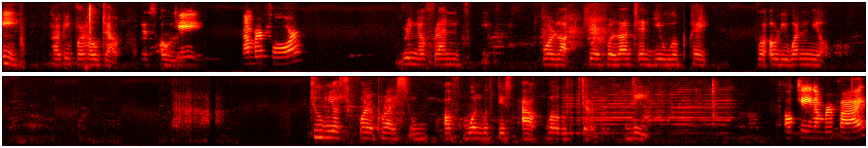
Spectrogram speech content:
E. Parking for hotel. Yes, only. Okay. Number four. Bring a friend for lunch here for lunch, and you will pay for only one meal. Two meals for the price of one with this out voucher. D. Okay, number five.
